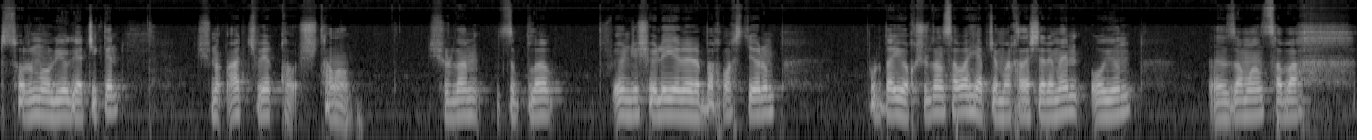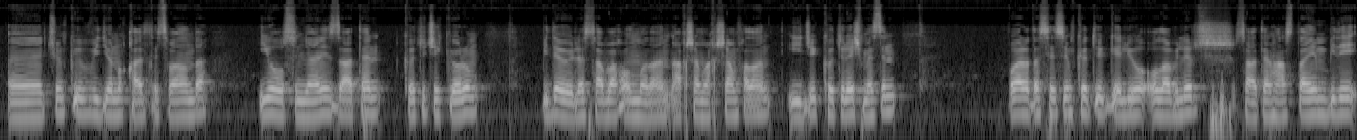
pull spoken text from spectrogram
sorun oluyor gerçekten. Şunu aç ve koş tamam. Şuradan zıpla. Önce şöyle yerlere bakmak istiyorum. Burada yok. Şuradan sabah yapacağım arkadaşlar hemen oyun e, zaman sabah E, çünkü videonun kalitesi falan da iyi olsun yani zaten kötü çekiyorum. Bir de öyle sabah olmadan akşam akşam falan iyice kötüleşmesin. Bu arada sesim kötü geliyor olabilir. Zaten hastayım. Bir de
